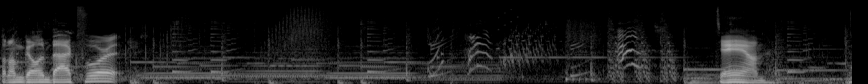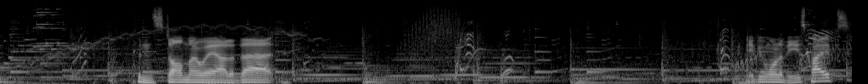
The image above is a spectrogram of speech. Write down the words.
but I'm going back for it. Damn. Couldn't stall my way out of that. Maybe one of these pipes?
